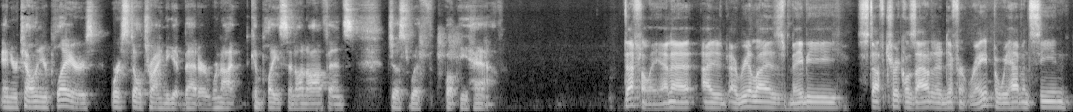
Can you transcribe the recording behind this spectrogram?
and you're telling your players we're still trying to get better. We're not complacent on offense just with what we have. Definitely. And I, I, I realize maybe stuff trickles out at a different rate, but we haven't seen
